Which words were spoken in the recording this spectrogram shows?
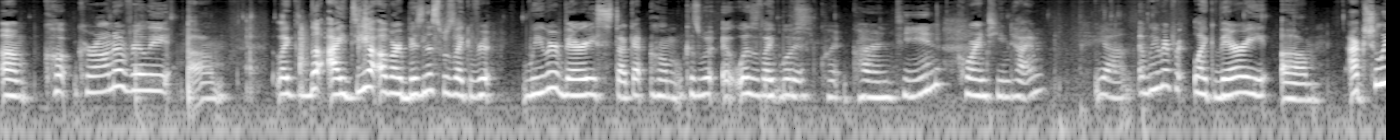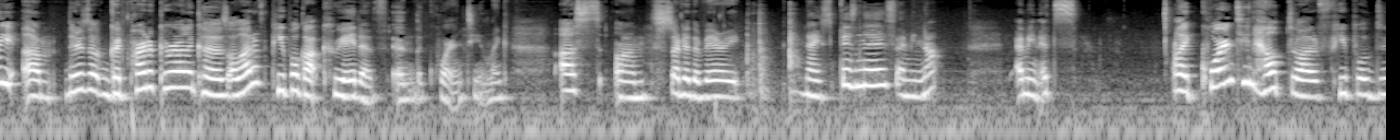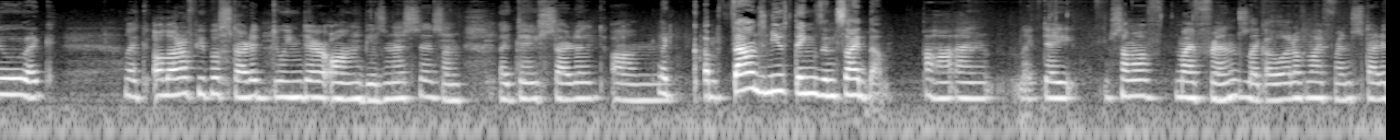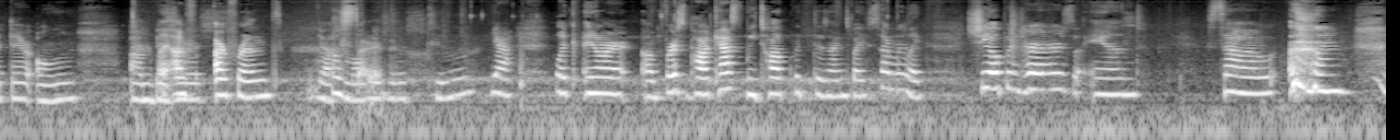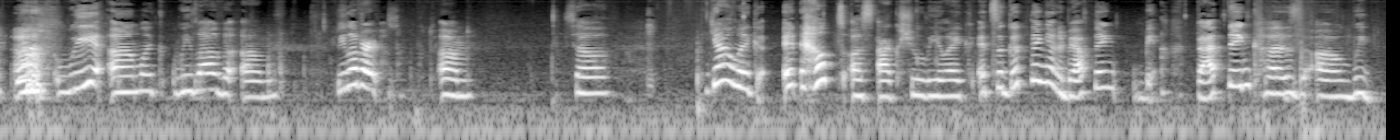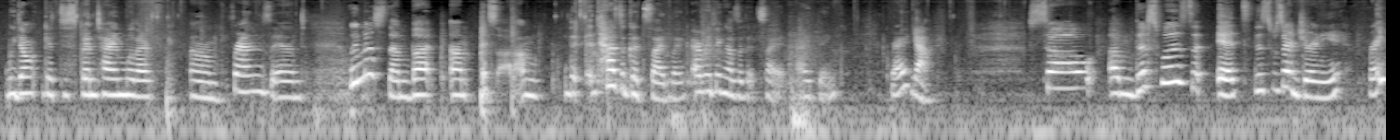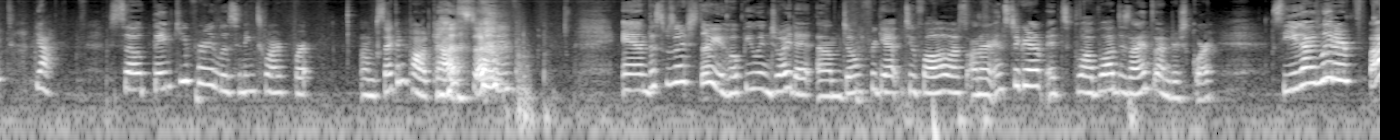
um co- Corona really um like the idea of our business was like re- we were very stuck at home because it was like Like was qu- quarantine. quarantine time. Yeah. and we were like very um actually um there's a good part of corona because a lot of people got creative in the quarantine like us um started a very nice business i mean not i mean it's like quarantine helped a lot of people do like Like a lot of people started doing their own businesses and like they started um like um found new things inside them uh-huh and like they some of my friends like a lot of my friends started their own um like our, business our friends yeah all small started. business too Yeah, like in our um, first podcast, we talked with Designs by Summer. Like, she opened hers, and so um, we um like we love um we love our um so yeah like it helped us actually. Like it's a good thing and a bad thing ba- bad thing because um we we don't get to spend time with our um friends and we miss them but um it's um it has a good side. Like everything has a good side i think. Right? Yeah. so um this was it. This was our journey right Yeah. so thank you for listening to our fir- um second podcast and this was our story. Hope you enjoyed it. Um, don't forget to follow us on our Instagram. It's blah blah designs underscore. See you guys later. Bye.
